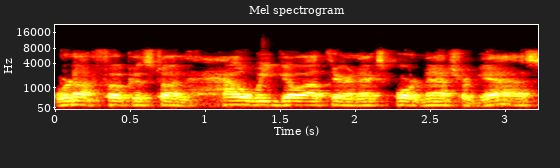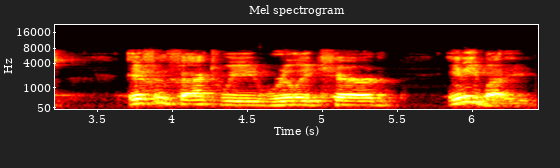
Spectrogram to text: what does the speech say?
we're not focused on how we go out there and export natural gas. If in fact we really cared, anybody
